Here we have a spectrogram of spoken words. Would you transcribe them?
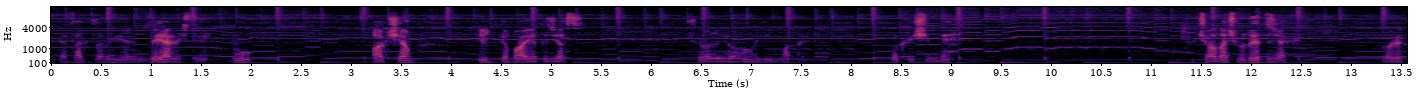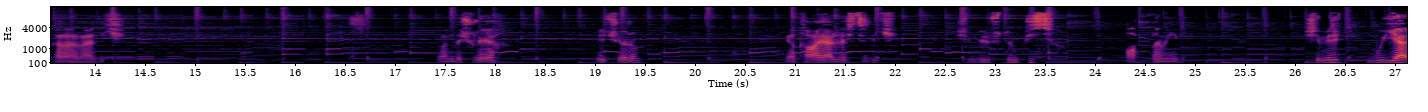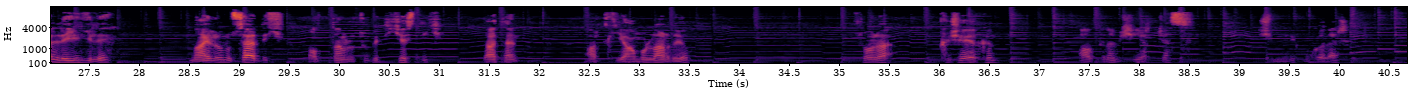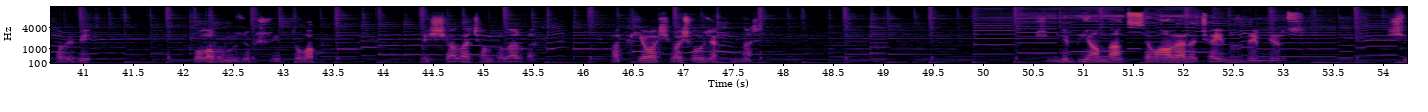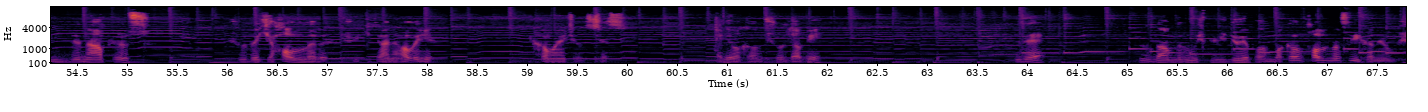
Yatakları yerimize yerleştirdik. Bu akşam ilk defa yatacağız. Şöyle devam edeyim bak. Bakın şimdi. Çağdaş burada yatacak. Böyle karar verdik. Ben de şuraya geçiyorum. Yatağı yerleştirdik. Şimdi üstüm pis. Atlamayayım. Şimdilik bu yerle ilgili naylonu serdik. Alttan rutubeti kestik. Zaten artık yağmurlar da yok. Sonra kışa yakın altına bir şey yapacağız. Şimdilik bu kadar. Tabii bir dolabımız yok. Şuraya bir dolap. Eşyalar, çantalar da. Artık yavaş yavaş olacak bunlar. Şimdi bir yandan semaverde çayımızı demliyoruz. Şimdi ne yapıyoruz? Şuradaki halıları, şu iki tane halıyı yıkamaya çalışacağız. Hadi bakalım şurada bir bize hızlandırılmış bir video yapalım. Bakalım halı nasıl yıkanıyormuş.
